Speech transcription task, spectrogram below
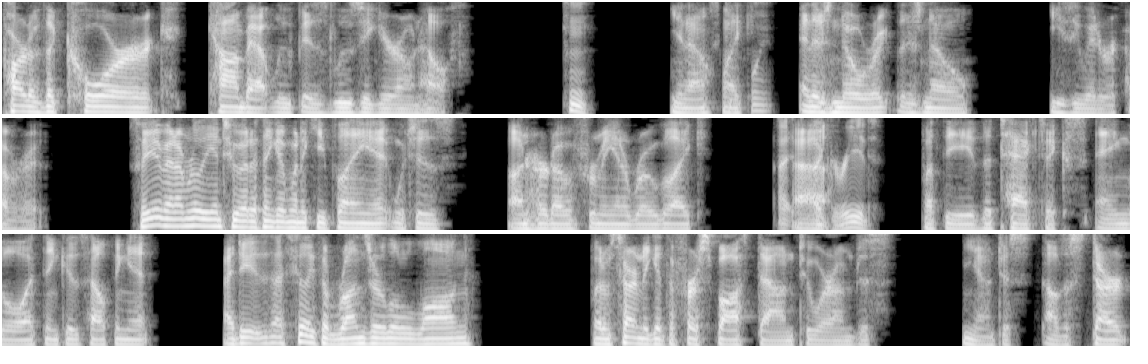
part of the core c- combat loop is losing your own health Hmm. you know that's like and there's no re- there's no easy way to recover it. So yeah, man, I'm really into it. I think I'm going to keep playing it, which is unheard of for me in a roguelike. I, uh, agreed. But the the tactics angle I think is helping it. I do I feel like the runs are a little long, but I'm starting to get the first boss down to where I'm just you know, just I'll just start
